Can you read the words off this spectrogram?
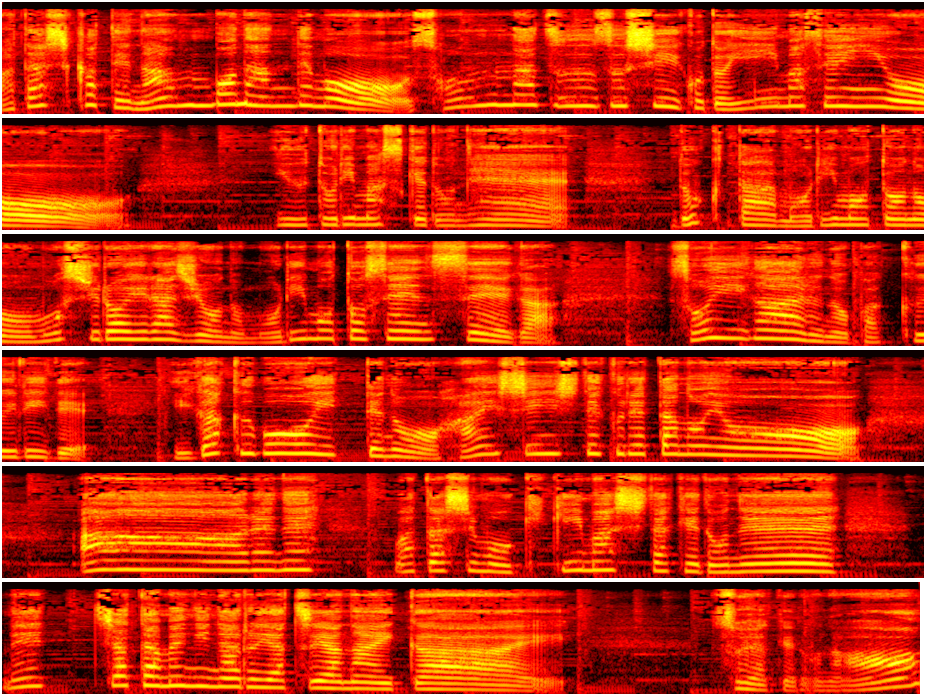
私かてなんぼなんでもそんなずうずしいこと言いませんよ。言うとりますけどねドクター森本の面白いラジオの森本先生がソイガールのパクリで医学ボーイってのを配信してくれたのよ。あーあれね私も聞きましたけどねめっちゃためになるやつやないかい。そやけどな。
